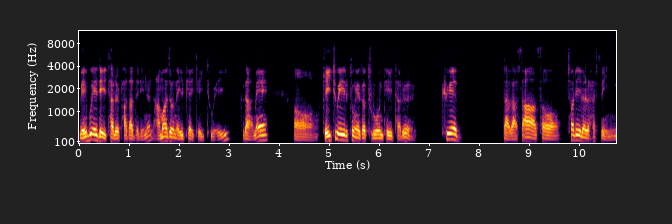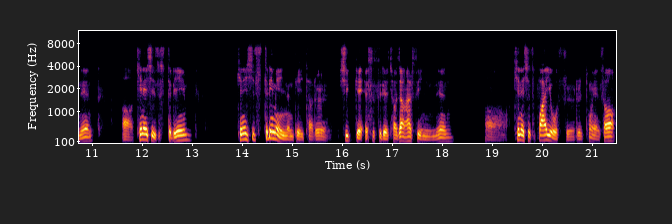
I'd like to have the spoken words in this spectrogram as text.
외부의 데이터를 받아들이는 아마존 API Gateway, 그 다음에 어, 게이트웨이를 통해서 들어온 데이터를 queue에다가 쌓아서 처리를 할 수 있는 어, Kinesis Stream, Kinesis Stream에 있는 데이터를 쉽게 S3에 저장할 수 있는 어, Kinesis Firehose를 통해서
